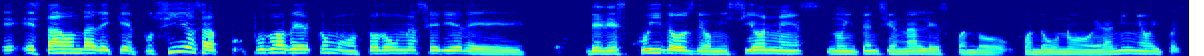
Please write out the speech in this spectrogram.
e, esta onda de que, pues sí, o sea, pudo haber como toda una serie de, de descuidos, de omisiones no intencionales cuando, cuando uno era niño y pues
